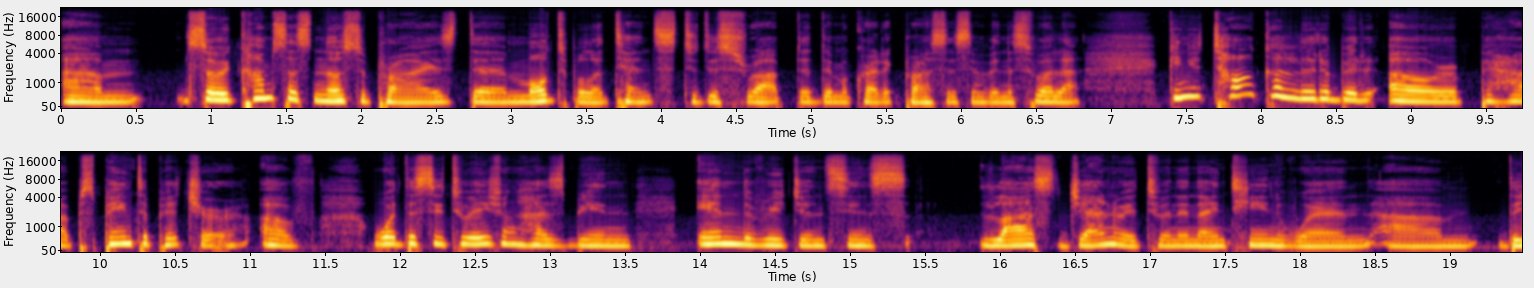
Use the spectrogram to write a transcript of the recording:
Um, so it comes as no surprise the multiple attempts to disrupt the democratic process in Venezuela. Can you talk a little bit or perhaps paint a picture of what the situation has been in the region since last January 2019 when um, the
